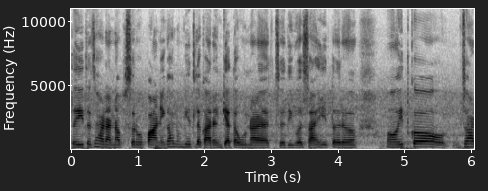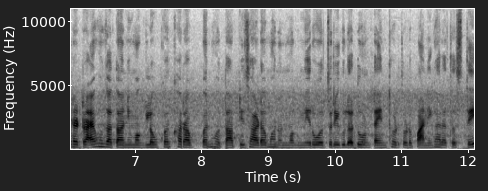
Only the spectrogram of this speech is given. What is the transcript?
तर इथं झाडांना सर्व पाणी घालून घेतलं कारण की आता उन्हाळ्याचं दिवस आहे. तर इतकं झाडं ड्राय होऊन जातं आणि मग लवकर खराब पण होतं आपली झाडं म्हणून. मग मी रोज रेग्युलर दोन टाईम थोडं थोडं पाणी घालत असते.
